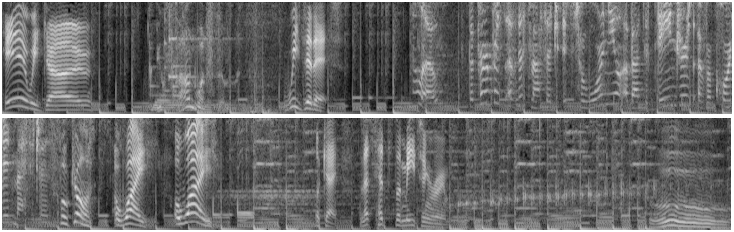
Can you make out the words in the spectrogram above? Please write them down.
Here we go. You found one of them. We did it. Hello. The purpose of this message is to warn you about the dangers of recorded messages. Oh god! Away! Away! Okay, let's head to the meeting room. Ooh.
